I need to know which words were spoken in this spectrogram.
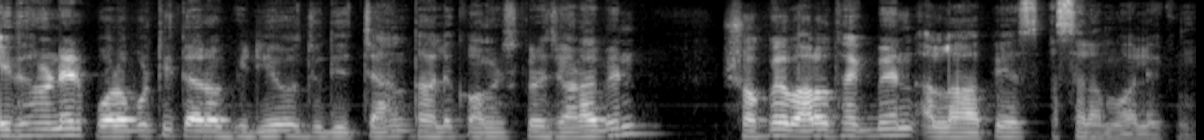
এই ধরনের পরবর্তীতে আরও ভিডিও যদি চান তাহলে কমেন্টস করে জানাবেন। সকলে ভালো থাকবেন, আল্লাহ হাফিজ, আসসালামু আলাইকুম।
